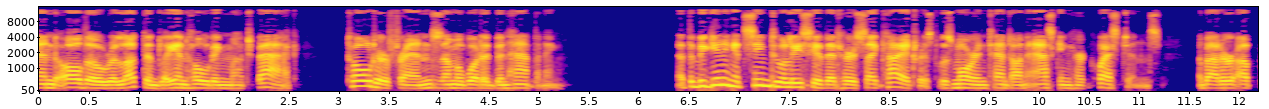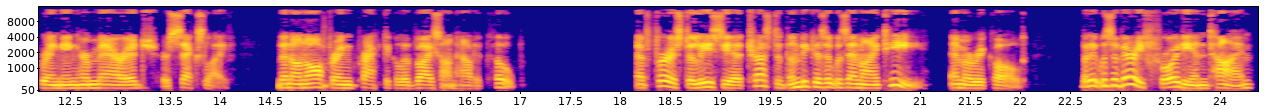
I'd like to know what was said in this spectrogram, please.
and, although reluctantly and holding much back, told her friend some um, of what had been happening. At the beginning it seemed to Alicia that her psychiatrist was more intent on asking her questions about her upbringing, her marriage, her sex life, than on offering practical advice on how to cope. At first Alicia trusted them because it was MIT, Emma recalled, but it was a very Freudian time.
